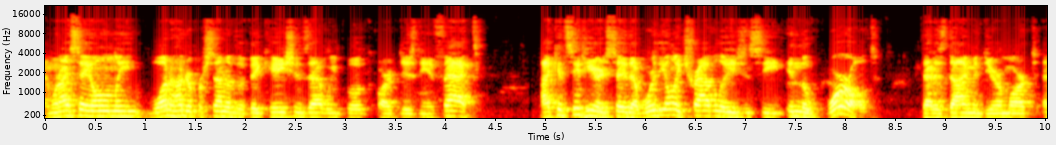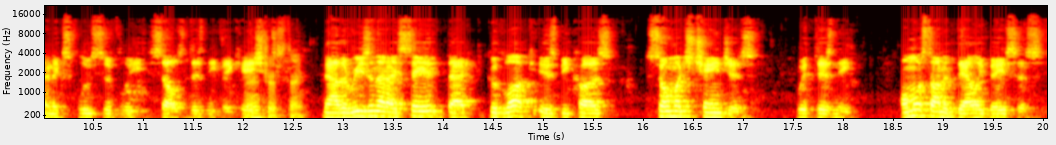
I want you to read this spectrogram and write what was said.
And when I say only, 100% of the vacations that we book are Disney. In fact, I can sit here and say that we're the only travel agency in the world that is diamond earmarked and exclusively sells Disney vacations. Interesting. Now, the reason that I say that good luck is because so much changes with Disney almost on a daily basis.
